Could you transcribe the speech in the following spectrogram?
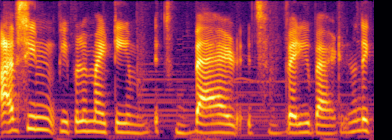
I've seen people in my team. It's bad. It's very bad. You know, they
